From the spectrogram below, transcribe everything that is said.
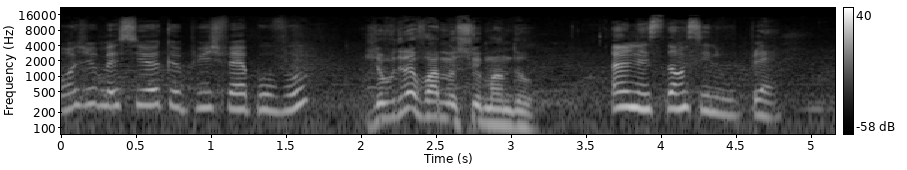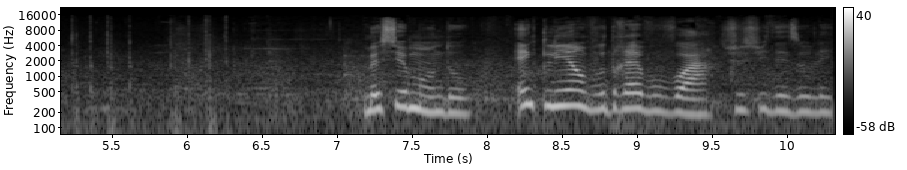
Bonjour monsieur, que puis-je faire pour vous? Je voudrais voir Monsieur Mando. Un instant s'il vous plaît. Monsieur Mondo, un client voudrait vous voir. Je suis désolé.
